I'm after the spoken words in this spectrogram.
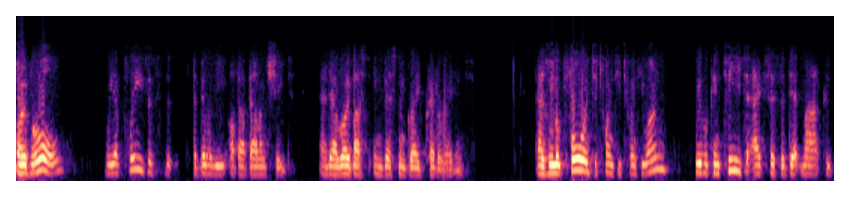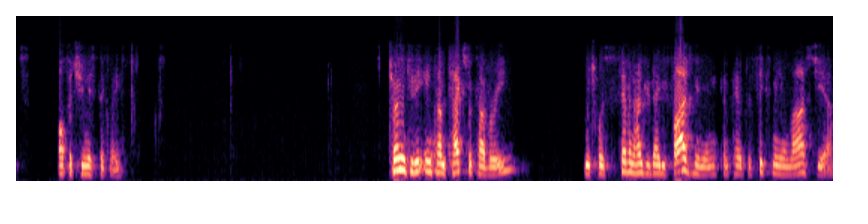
Overall, we are pleased with the stability of our balance sheet and our robust investment-grade credit ratings. As we look forward to 2021, we will continue to access the debt markets opportunistically. Turning to the income tax recovery, which was 785 million compared to 6 million last year.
